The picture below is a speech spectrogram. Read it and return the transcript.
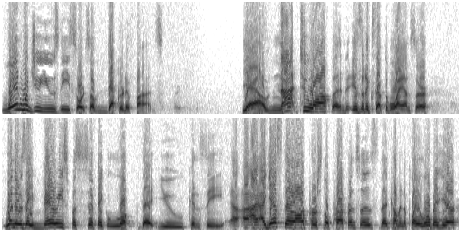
when would you use these sorts of decorative fonts? Yeah, not too often is an acceptable answer. When there's a very specific look that you can see. I, I guess there are personal preferences that come into play a little bit here.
